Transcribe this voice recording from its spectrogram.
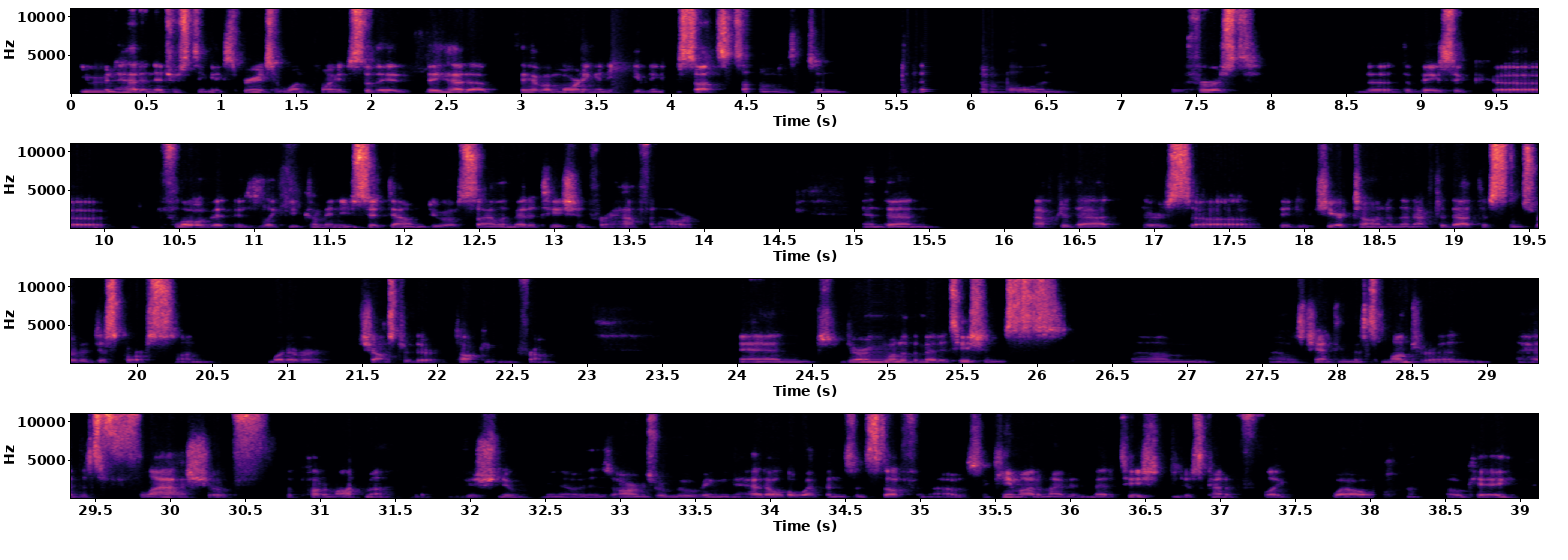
even had an interesting experience at one point. So they they had a they have a morning and evening satsangs, and in temple. And first the the basic uh, flow of it is like you come in you sit down do a silent meditation for half an hour. And then after that there's uh, they do kirtan. And then after that there's some sort of discourse on whatever shastra they're talking from and during one of the meditations um, I was chanting this mantra and I had this flash of the Paramatma, Vishnu, you know, his arms were moving and had all the weapons and stuff. And I was, I came out of my meditation just kind of like, wow, okay,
